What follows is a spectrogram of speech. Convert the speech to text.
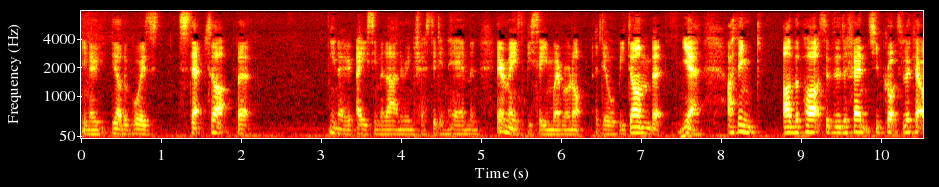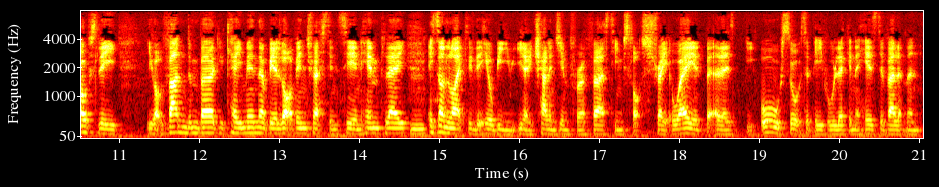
you know the other boys stepped up. But you know AC Milan are interested in him and it remains to be seen whether or not a deal will be done. But yeah I think other parts of the defence you've got to look at obviously you've got van den Berg who came in. There'll be a lot of interest in seeing him play. Mm. It's unlikely that he'll be, you know, challenging for a first team slot straight away. But there's be all sorts of people looking at his development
